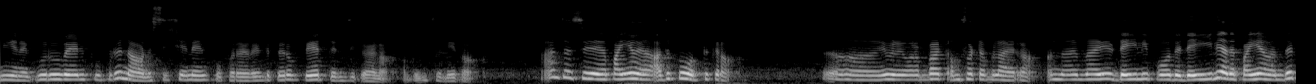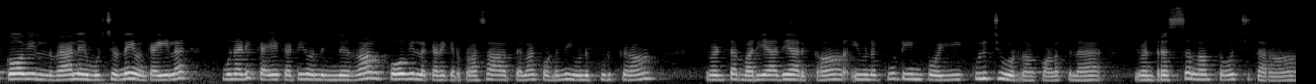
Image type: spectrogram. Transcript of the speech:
நீ எனக்கு குருவேன்னு கூப்பிடு நான் உன சிஷ்யனேன்னு கூப்பிட்றேன். ரெண்டு பேரும் பேர் தெரிஞ்சுக்க வேணாம் அப்படின்னு சொல்லிடுறான். அந்த சி பையன் அதுக்கும் ஒத்துக்கிறான். இவனுக்கு ரொம்ப கம்ஃபர்டபுள் ஆயிடுறான். அந்த மாதிரி டெய்லி போகுது. டெய்லி அந்த பையன் வந்து கோவில் வேலையை முடிச்சோடனே இவன் கையில் முன்னாடி கையை கட்டின்னு வந்து நின்றுறான் கோவிலில் கிடைக்கிற பிரசாதத்தெல்லாம் கொண்டு வந்து இவனுக்கு கொடுக்குறான். இவன்கிட்ட மரியாதையாக இருக்கான். இவனை கூட்டின்னு போய் குளிச்சு விடுறான் குளத்துல. இவன் ட்ரெஸ் எல்லாம் துவைச்சி தரான்.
